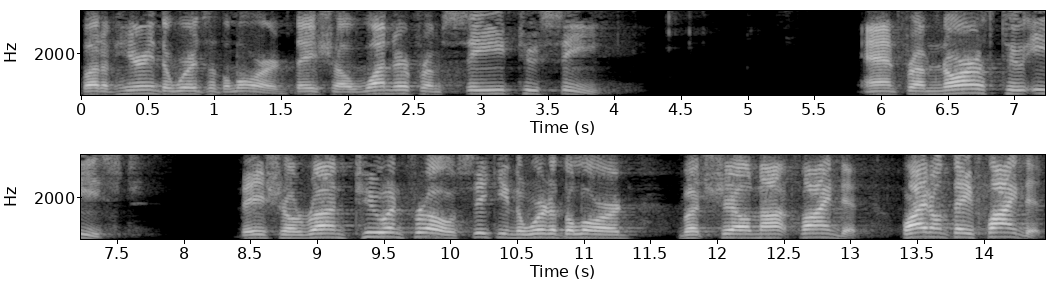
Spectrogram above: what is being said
but of hearing the words of the Lord. They shall wander from sea to sea, and from north to east they shall run to and fro, seeking the word of the Lord, but shall not find it. Why don't they find it?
